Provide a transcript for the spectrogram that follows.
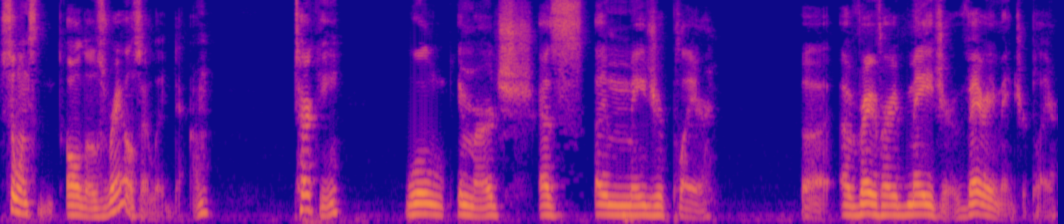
So once all those rails are laid down, Turkey will emerge as a major player. Uh, a very, very major, very major player.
